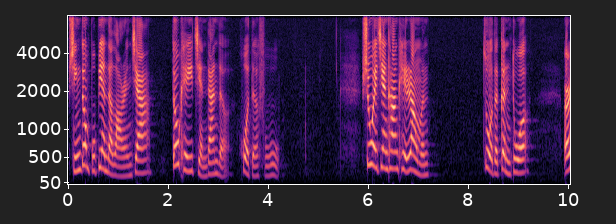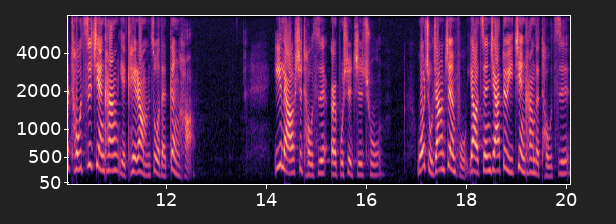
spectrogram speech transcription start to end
行动不便的老人家都可以简单的获得服务。数位健康可以让我们做得更多，而投资健康也可以让我们做得更好。医疗是投资，而不是支出。我主张政府要增加对于健康的投资。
